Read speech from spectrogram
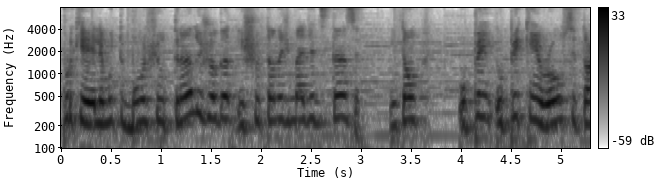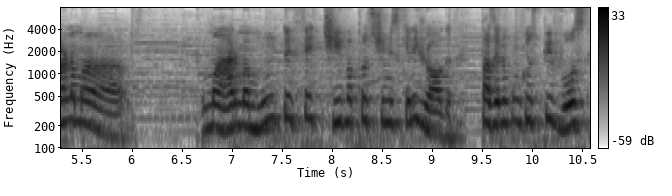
porque ele é muito bom infiltrando e, e chutando de média distância. Então, o, o pick and roll se torna uma, uma arma muito efetiva para os times que ele joga, fazendo com que os pivôs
